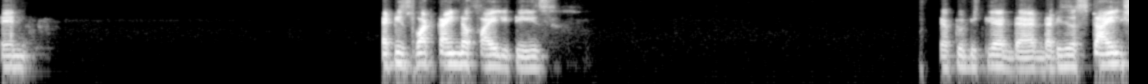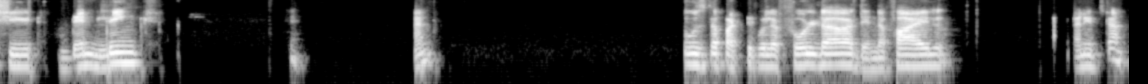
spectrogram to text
Then that is what kind of file it is. You have to declare that that is a style sheet, then link and choose the particular folder, then the file, and it's done.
